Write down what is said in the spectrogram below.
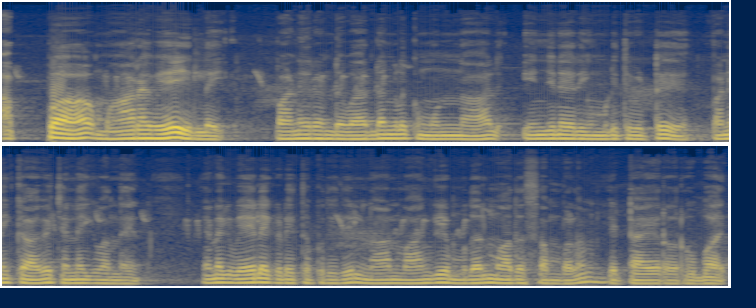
அப்பா மாறவே இல்லை. பன்னிரெண்டு வருடங்களுக்கு முன்னால் இன்ஜினியரிங் முடித்துவிட்டு பணிக்காக சென்னைக்கு வந்தேன். எனக்கு வேலை கிடைத்த புதிதில் நான் வாங்கிய முதல் மாத சம்பளம் எட்டாயிரம் ரூபாய்.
